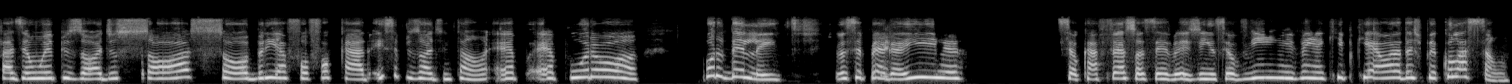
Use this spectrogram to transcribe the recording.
fazer um episódio só sobre a fofocada. Esse episódio, então, é, é puro, puro deleite. Você pega aí seu café, sua cervejinha, seu vinho e vem aqui porque é hora da especulação.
